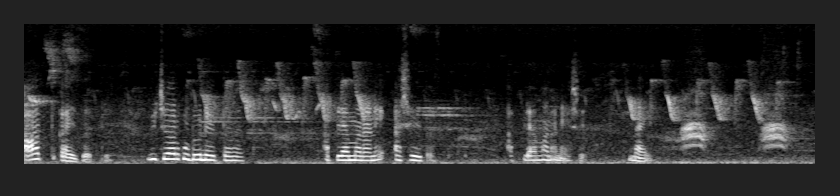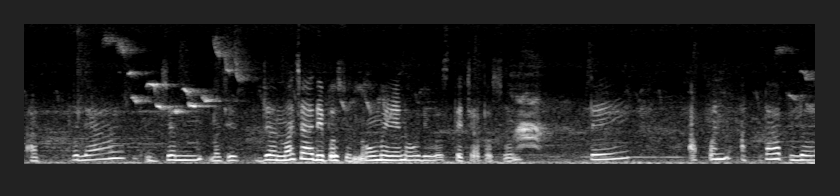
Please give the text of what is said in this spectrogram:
आत काय जाते? विचार कुठून येतात? आपल्या मनाने असे येत असतात. आपल्या मनाने असे नाही. आपल्या जन्म म्हणजे जन्माच्या आधीपासून नऊ महिने नऊ दिवस त्याच्यापासून ते आपण आत्ता आपलं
